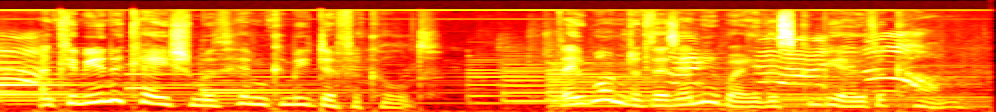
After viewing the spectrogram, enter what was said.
and communication with him can be difficult. They wonder if there's any way this can be overcome.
